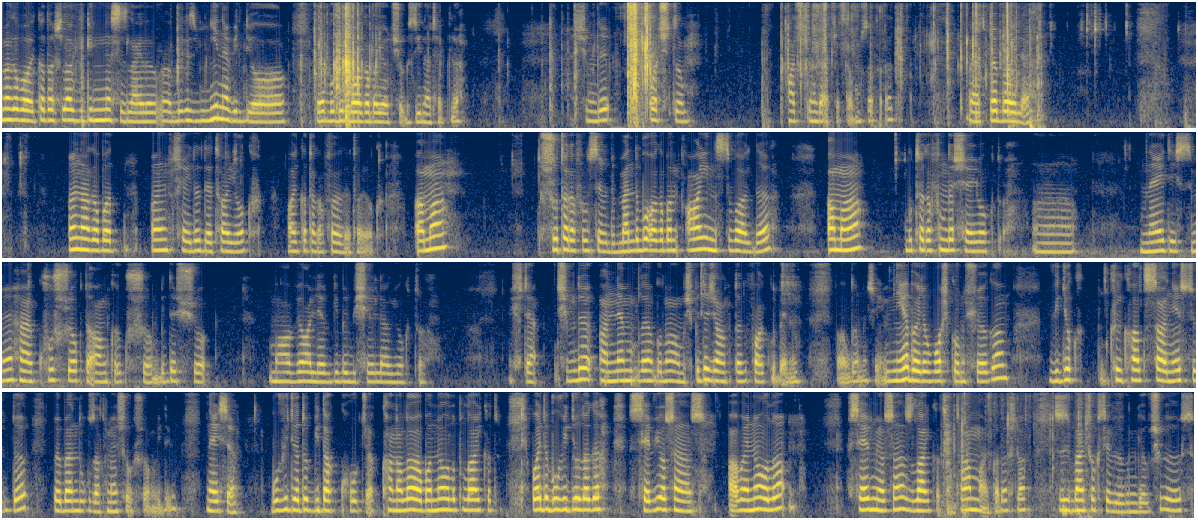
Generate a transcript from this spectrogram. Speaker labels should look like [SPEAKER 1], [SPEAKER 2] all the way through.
[SPEAKER 1] merhaba arkadaşlar. Bugün yine sizlerle beraberiz. Yine video. Ve bugün bu arabayı açıyoruz yine tekli. Şimdi açtım. Açtım gerçekten bu sefer. Evet ve böyle. Ön araba, ön şeyde detay yok. Arka tarafta da detay yok. Ama şu tarafını sevdim. Bende bu arabanın aynısı vardı. Ama bu tarafında şey yoktu. Ee, neydi ismi? Ha kuş yoktu anka kuşu. Bir de şu mavi alev gibi bir şeyler yoktu. İşte şimdi annem de bunu almış. Bir de jantları farklı benim aldığım şey. Niye böyle boş konuşuyorum? Video 46 saniye sürdü ve ben de uzatmaya çalışıyorum videoyu. Neyse. Bu videoda bir dakika olacak. Kanala abone olup like atın. Bu arada bu videoları seviyorsanız abone olun. Sevmiyorsanız like atın. Tamam mı arkadaşlar? Sizi ben çok seviyorum. Görüşürüz.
